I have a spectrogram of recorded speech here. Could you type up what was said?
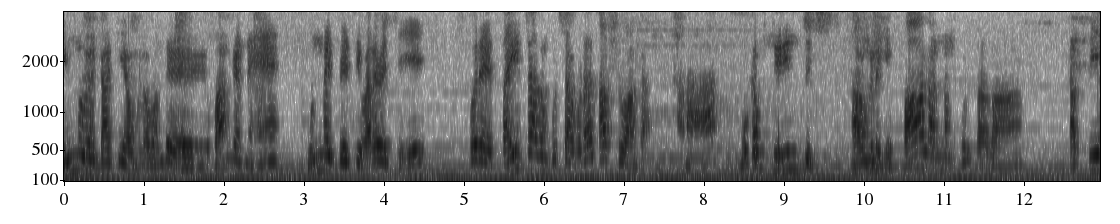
இன்முகம் காட்டி அவங்கள வந்து வாங்கன்னு உண்மை பேசி வர வச்சு ஒரு தயிர் சாதம் கொடுத்தா கூட சாப்பிடுவாங்க ஆனா முகம் திரிந்து அவங்களுக்கு பால் அன்னம் கொடுத்தாலும் கப்பிய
